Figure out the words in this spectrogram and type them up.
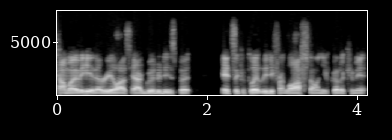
come over here, they realize how good it is, but it's a completely different lifestyle and you've got to commit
